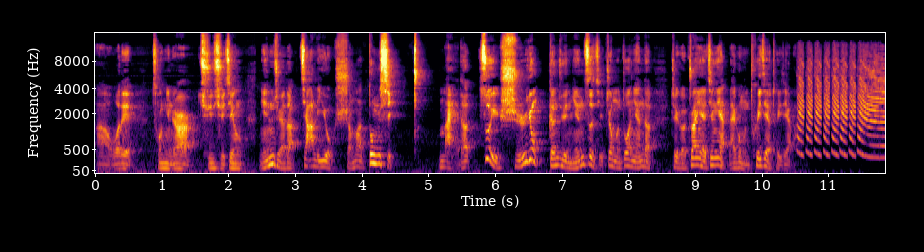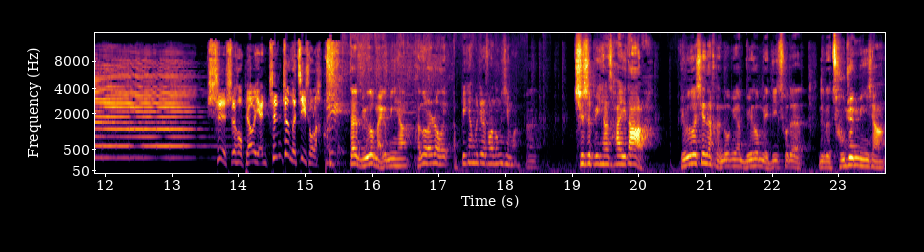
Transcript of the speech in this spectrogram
啊，我得从您这儿取取经。您觉得家里有什么东西买的最实用？根据您自己这么多年的这个专业经验来给我们推荐推荐吧。是时候表演真正的技术了。但比如说买个冰箱，很多人认为冰箱不就是放东西吗？嗯，其实冰箱差异大了。比如说现在很多冰箱，比如说美的出的那个除菌冰箱，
